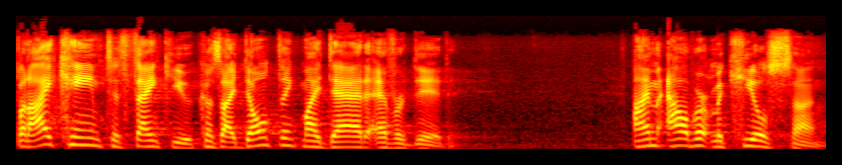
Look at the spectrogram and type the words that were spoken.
but I came to thank you because I don't think my dad ever did. I'm Albert McKeel's son,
